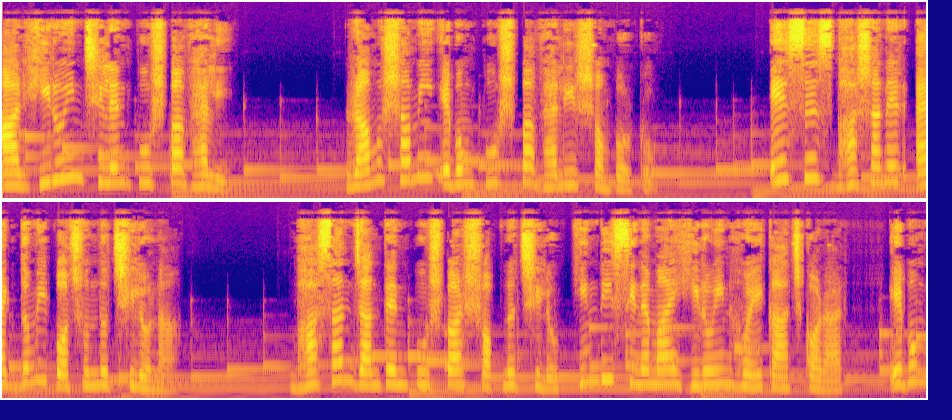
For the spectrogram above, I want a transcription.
আর হিরোইন ছিলেন পুষ্পা ভ্যালি। রামস্বামী এবং পুষ্পা ভ্যালির সম্পর্ক। এস এস ভাসানের একদমই পছন্দ ছিল না। ভাসান জানতেন পুষ্পার স্বপ্ন ছিল হিন্দি সিনেমায় হিরোইন হয়ে কাজ করার এবং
